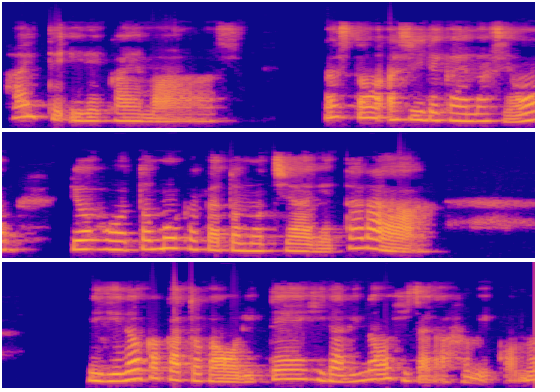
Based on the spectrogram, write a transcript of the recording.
吐いて入れ替えます。ラスト、足入れ替えますよ。両方ともかかと持ち上げたら、右のかかとが降りて、左の膝が踏み込む。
